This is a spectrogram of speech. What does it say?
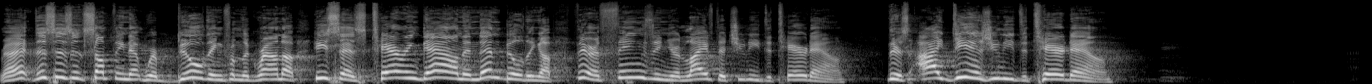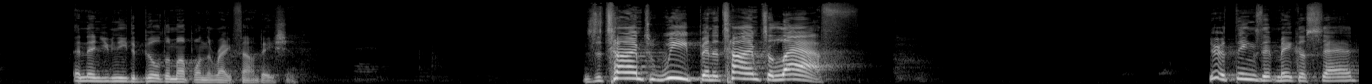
Right? This isn't something that we're building from the ground up. He says tearing down and then building up. There are things in your life that you need to tear down. There's ideas you need to tear down and then you need to build them up on the right foundation. There's a time to weep and a time to laugh. There are things that make us sad.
